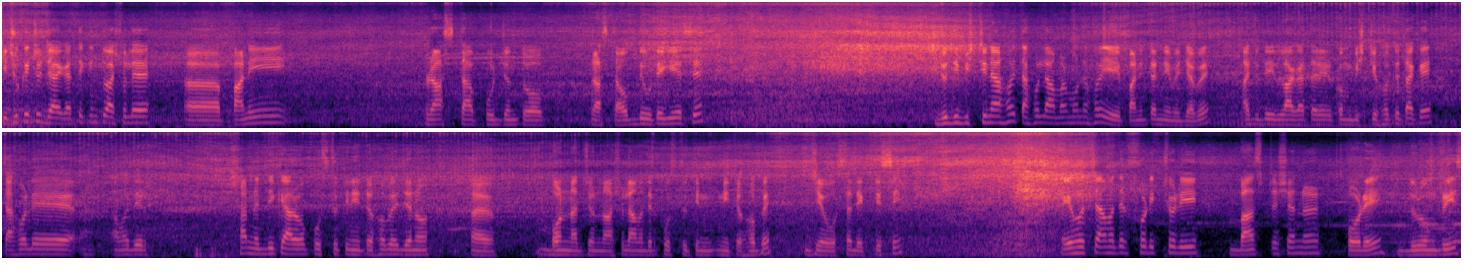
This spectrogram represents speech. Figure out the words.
কিছু কিছু জায়গাতে কিন্তু আসলে পানি রাস্তা পর্যন্ত, রাস্তা অবধি উঠে গিয়েছে। যদি বৃষ্টি না হয়, তাহলে আমার মনে হয় এই পানিটা নেমে যাবে। আর যদি লাগাতার এরকম বৃষ্টি হতে থাকে, তাহলে আমাদের সামনের দিকে আরও প্রস্তুতি নিতে হবে যেন বন্যার জন্য আসলে আমাদের প্রস্তুতি নিতে হবে, যে অবস্থা দেখতেছি। এই হচ্ছে আমাদের ফটিকছড়ি বাস স্টেশনের পরে দুরং ব্রিজ।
